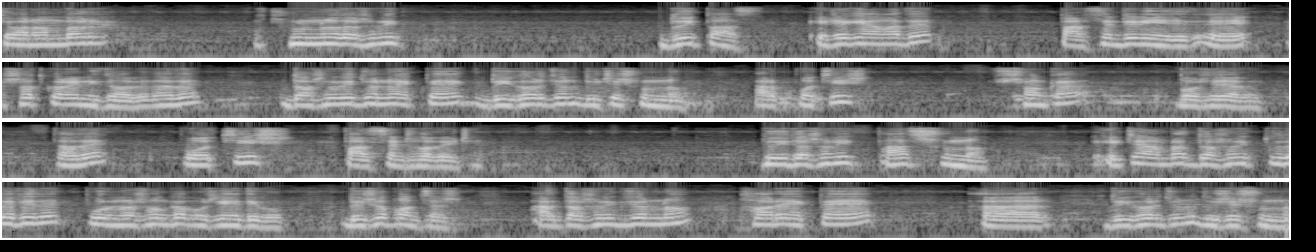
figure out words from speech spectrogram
ছ নম্বর, শূন্য দশমিক দুই পাঁচ। এটাকে আমাদের পার্সেন্টে নিয়ে যেতে এ, শতকরায় নিতে হবে। তাহলে দশমিকের জন্য একটা এক দুই ঘরের জন্য দুইটা শূন্য আর পঁচিশ সংখ্যা বসে যাবে। তাহলে পঁচিশ পার্সেন্ট হবে এটা। দুই দশমিক পাঁচ শূন্য এটা আমরা দশমিক তুলে ফেলে পূর্ণ সংখ্যা বসিয়ে দিব দুইশো পঞ্চাশ। আর দশমিক জন্য হরে একটা এক আর দুই ঘরের জন্য দুইশো শূন্য।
